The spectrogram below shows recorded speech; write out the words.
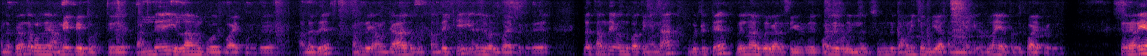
அந்த பிறந்த குழந்தையின் அமைப்பை பொறுத்து தந்தையே இல்லாமல் போவதற்கு வாய்ப்பு உண்டு. அல்லது தந்தை அவன் ஜாதகத்தை பொறுத்து தந்தைக்கு இணைஞ்சு வரதுக்கு வாய்ப்பு இருக்குது. இல்லை தந்தை வந்து பார்த்தீங்கன்னா விட்டுட்டு வெளிநாடு போய் வேலை செய்யுது குழந்தை கூட இல்லை சிந்து கவனிக்க முடியாத தன்மை இதெல்லாம் ஏற்படுறதுக்கு வாய்ப்பு இருக்குது. இது நிறைய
